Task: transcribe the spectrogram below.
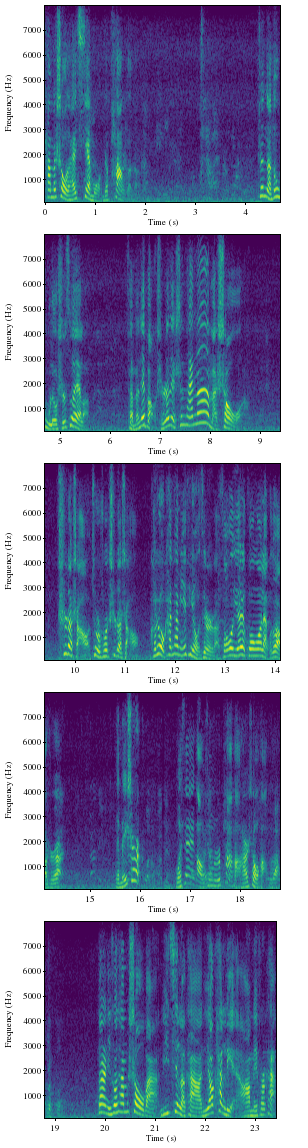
他们瘦的还羡慕我们这胖子呢。真的都五六十岁了，怎么那保持的那身材那么瘦啊？吃的少，就是说吃的少。可是我看他们也挺有劲儿的，走也得咣咣两个多小时。也没事儿，我现在也搞不清楚是胖好还是瘦好。但是你说他们瘦吧，离近了看啊，你要看脸啊，没法看，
